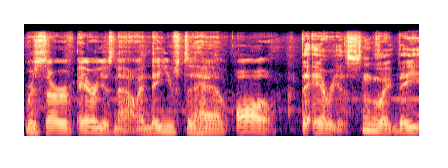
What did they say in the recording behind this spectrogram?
reserve areas now, and they used to have all the areas. like they,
